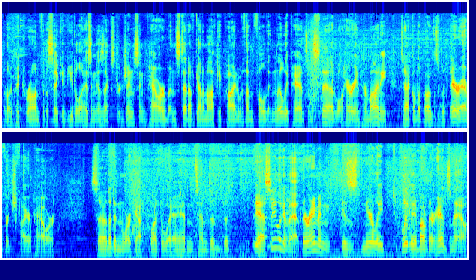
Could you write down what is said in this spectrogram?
Although I picked Ron for the sake of utilizing his extra jinxing power, but instead I've got him occupied with unfolding lily pads instead, while Harry and Hermione tackle the bugs with their average firepower. So that didn't work out quite the way I had intended, but yeah, see, look at that. Their aiming is nearly completely above their heads now.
